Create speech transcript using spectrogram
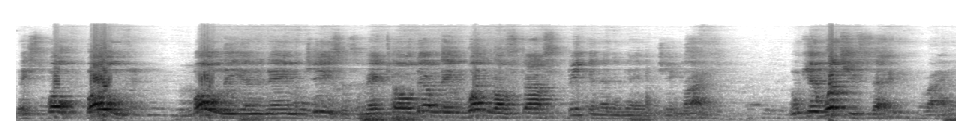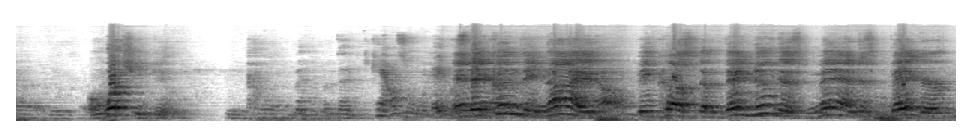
They spoke boldly, boldly in the name of Jesus. And they told them they wasn't going to stop speaking in the name of Jesus. Right. Don't care what you say Right. or what you do. But, but the council, they. And they couldn't deny No. it because the, they knew this man, this beggar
